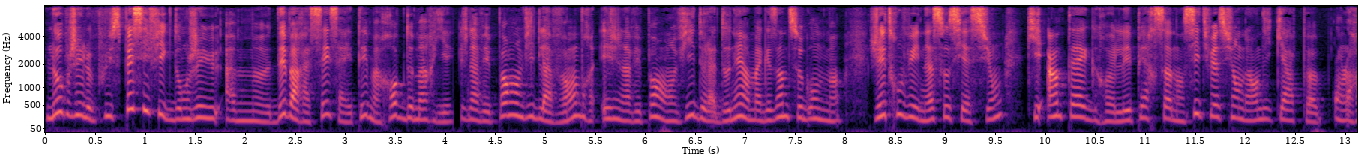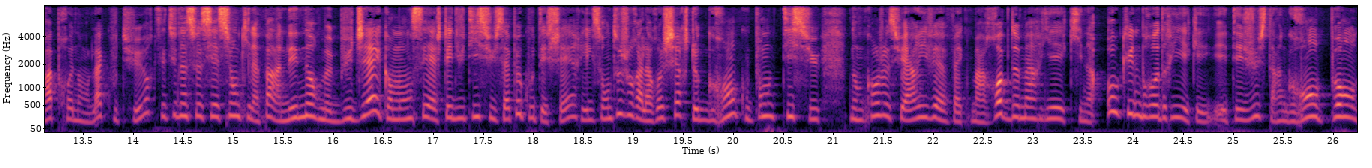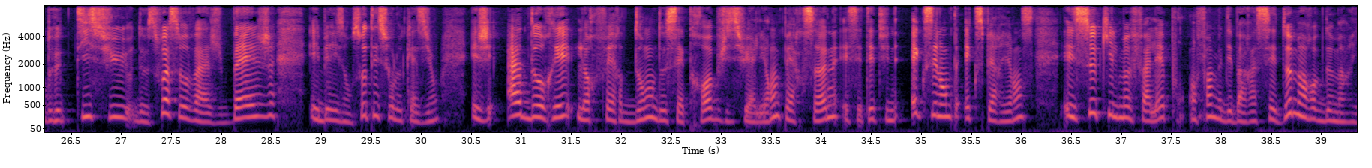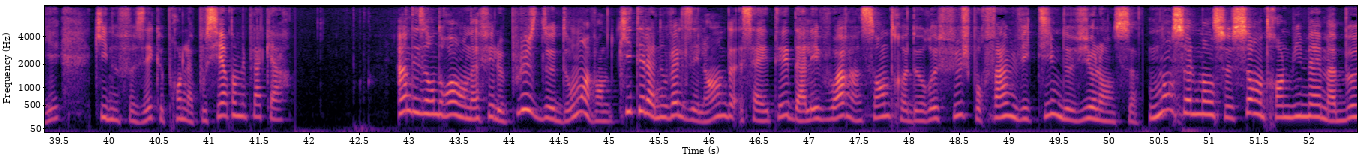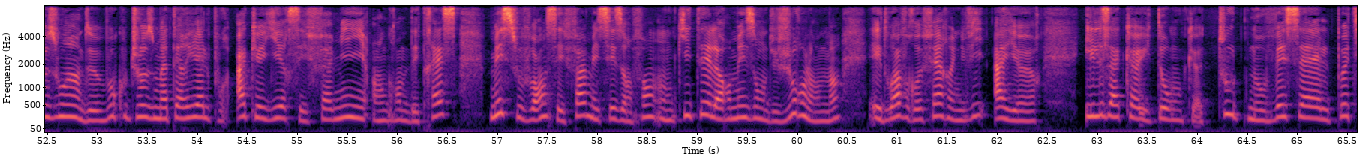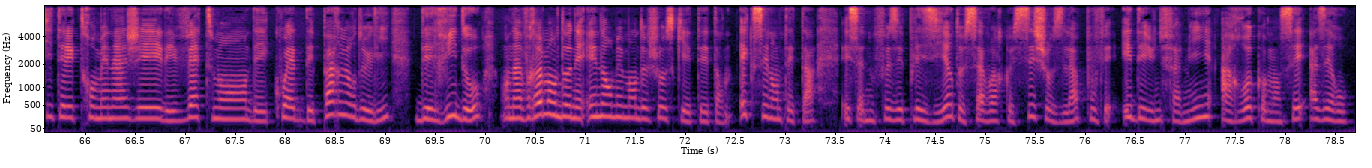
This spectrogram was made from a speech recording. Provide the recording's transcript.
L'objet le plus spécifique dont j'ai eu à me débarrasser, ça a été ma robe de mariée. Je n'avais pas envie de la vendre et je n'avais pas envie de la donner à un magasin de seconde main. J'ai trouvé une association qui intègre les personnes en situation de handicap en leur apprenant la couture. C'est une association qui n'a pas un énorme budget et comme on sait acheter du tissu ça peut coûter cher, ils sont toujours à la recherche de grands coupons de tissu. Donc quand je suis arrivée avec ma robe de mariée qui n'a aucune broderie et qui était juste un grand pan de tissu de soie sauvage beige, eh bien ils ont sauté sur le et j'ai adoré leur faire don de cette robe. J'y suis allée en personne et c'était une excellente expérience et ce qu'il me fallait pour enfin me débarrasser de ma robe de mariée qui ne faisait que prendre la poussière dans mes placards. Un des endroits où on a fait le plus de dons avant de quitter la Nouvelle-Zélande, ça a été d'aller voir un centre de refuge pour femmes victimes de violences. Non seulement ce centre en lui-même a besoin de beaucoup de choses matérielles pour accueillir ces familles en grande détresse, mais souvent ces femmes et ces enfants ont quitté leur maison du jour au lendemain et doivent refaire une vie ailleurs. Ils accueillent donc toutes nos vaisselles, petits électroménagers, des vêtements, des couettes, des parures de lit, des rideaux. On a vraiment donné énormément de choses qui étaient en excellent état et ça nous faisait plaisir de savoir que ces choses-là pouvaient aider une famille à recommencer à zéro.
